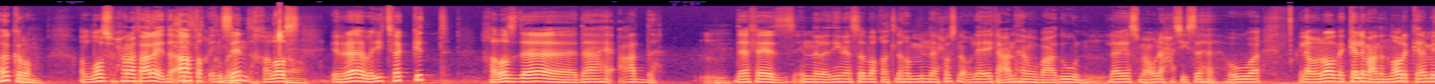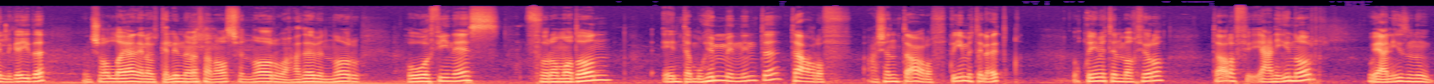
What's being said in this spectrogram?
أكرم الله سبحانه وتعالى إذا أعتق. إنسان خلاص آه. الرقبة دي اتفكت خلاص ده ده عدى. ده فاز إن الذين سبقت لهم منا الحسنى أولئك عنها مبعدون. لا يسمعون حسيسها هو لما نقعد نتكلم عن النار الكلام اللي جاي ده إن شاء الله يعني لو اتكلمنا مثلا عن وصف النار وعذاب النار هو في ناس في رمضان أنت مهم إن أنت تعرف عشان تعرف قيمة العتق وقيمة المغفرة تعرف يعني إيه نار ويعني إيه ذنوب.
